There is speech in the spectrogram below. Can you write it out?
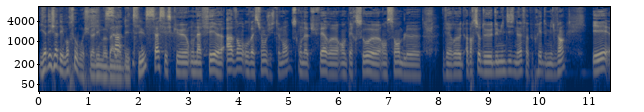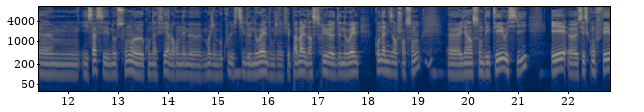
Il y a déjà des morceaux. Moi, je suis allé me balader dessus. Ça, c'est ce que on a fait euh, avant Ovation justement, ce qu'on a pu faire euh, en perso ensemble vers à partir de 2019 à peu près 2020 et, euh, et ça, c'est nos sons euh, qu'on a fait. Alors, on aime, euh, moi, j'aime beaucoup le style de Noël, donc j'avais fait pas mal d'instrus de Noël qu'on a mis en chanson. Il y a un son d'été aussi, et c'est ce qu'on fait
